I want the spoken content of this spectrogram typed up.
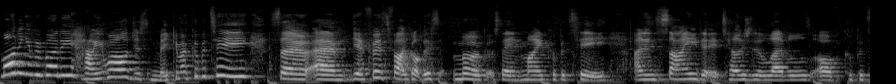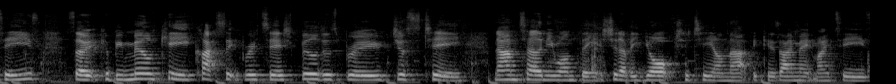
morning everybody, how you all? Just making my cup of tea. So um, yeah, first of all, I've got this mug saying my cup of tea and inside it, it tells you the levels of cup of teas. So it could be milky, classic British, builder's brew, just tea. Now I'm telling you one thing, it should have a Yorkshire tea on that because I make my teas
